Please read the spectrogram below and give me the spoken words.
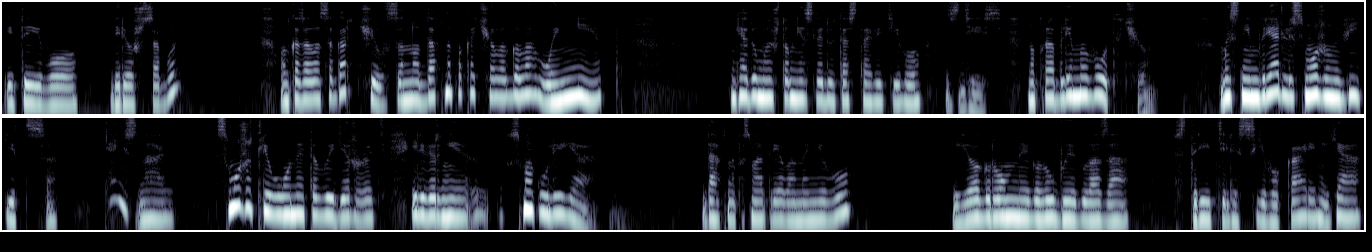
И ты его берешь с собой? Он, казалось, огорчился, но Дафна покачала головой. Нет. Я думаю, что мне следует оставить его здесь. Но проблема вот в чем. Мы с ним вряд ли сможем видеться. Я не знаю, сможет ли он это выдержать, или, вернее, смогу ли я. Дафна посмотрела на него. Ее огромные голубые глаза — встретились с его карями. Я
